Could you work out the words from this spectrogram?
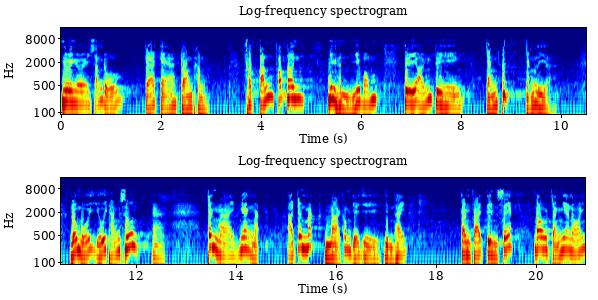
Người người sẵn đủ, kẻ kẻ trọn thành. Phật tánh pháp thân như hình như bóng, tùy ẩn tùy hiện, chẳng tức chẳng lìa. Lỗ mũi duỗi thẳng xuống à chân mài ngang mặt, ở trên mắt mà không dễ gì nhìn thấy. Cần phải tìm xét, đâu chẳng nghe nói,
